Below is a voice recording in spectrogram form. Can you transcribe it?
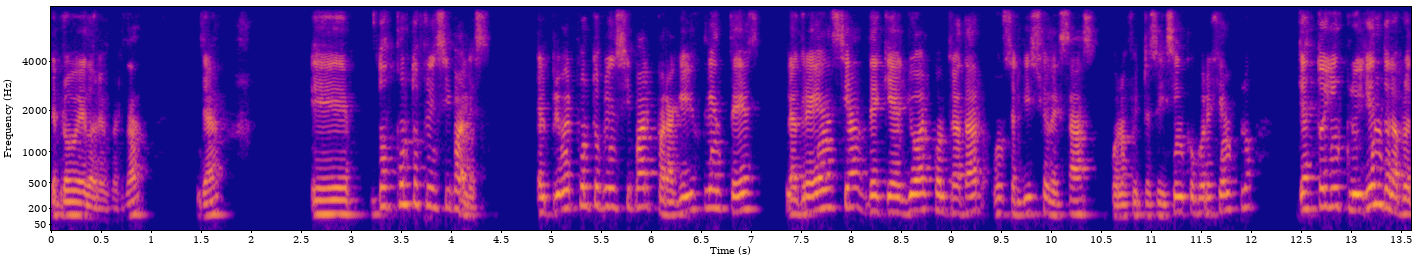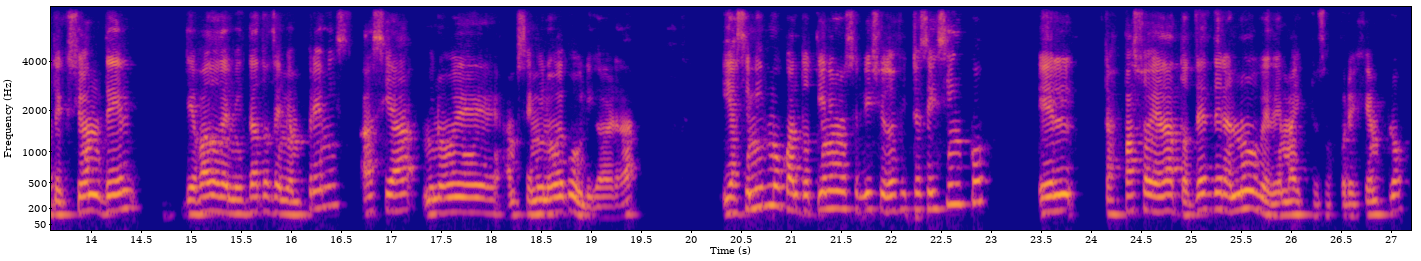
de proveedores, ¿verdad? ¿Ya? Eh, dos puntos principales. El primer punto principal para aquellos clientes es la creencia de que yo al contratar un servicio de SaaS con Office 365, por ejemplo, ya estoy incluyendo la protección del llevado de mis datos de mi on-premise hacia mi nube, hacia mi nube pública, ¿verdad? Y asimismo, cuando tienen un servicio de Office 365, el traspaso de datos desde la nube de Microsoft, por ejemplo,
